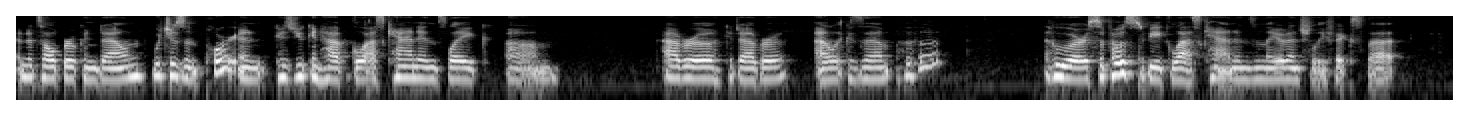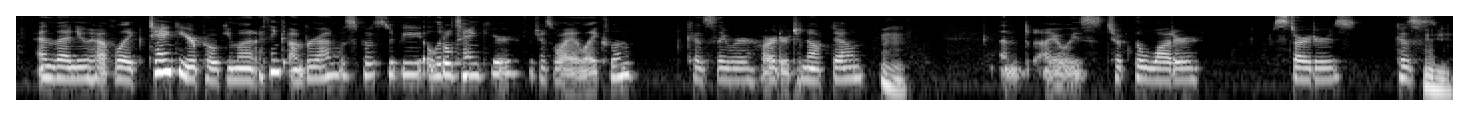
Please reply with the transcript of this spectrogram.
and it's all broken down, which is important because you can have glass cannons like um, Abra, Kadabra, Alakazam, who are supposed to be glass cannons, and they eventually fix that. And then you have like tankier Pokemon. I think Umbreon was supposed to be a little tankier, which is why I like them because they were harder to knock down. Mhm. And I always took the water starters because Mhm.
